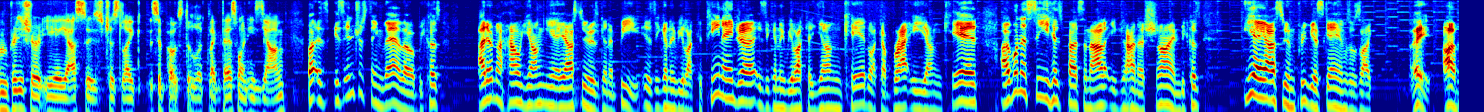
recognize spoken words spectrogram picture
I'm pretty sure Ieyasu is just like supposed to look like this when he's young. But it's, it's interesting there though because I don't know how young Ieyasu is going to be. Is he going to be like a teenager? Is he going to be like a young kid, like a bratty young kid? I want to see his personality kind of shine because Ieyasu in previous games was like, "Hey, I'm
